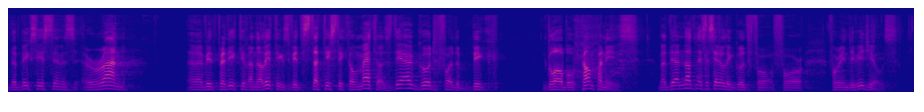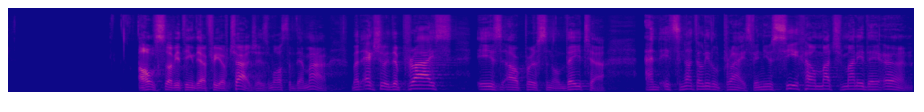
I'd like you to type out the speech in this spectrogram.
the big systems run uh, with predictive analytics, with statistical methods. They are good for the big global companies, but they are not necessarily good for, for, for individuals. Also, we think they are free of charge, as most of them are. But actually, the price is our personal data. And it's not a little price. When you see how much money they earn,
